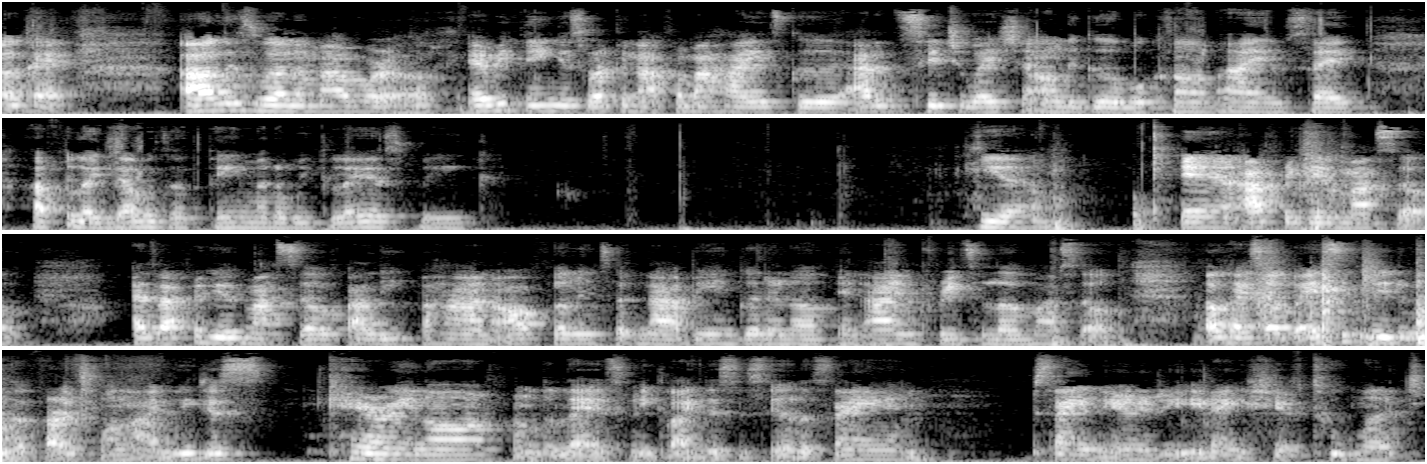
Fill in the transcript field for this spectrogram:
okay. All is well in my world. Everything is working out for my highest good. Out of the situation, only good will come. I am safe. I feel like that was a theme of the week last week. Yeah. And I forgive myself. As I forgive myself, I leave behind all feelings of not being good enough and I am free to love myself. Okay, so basically with the first one, like we just carrying on from the last week. Like this is still the same same energy. It ain't shift too much.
